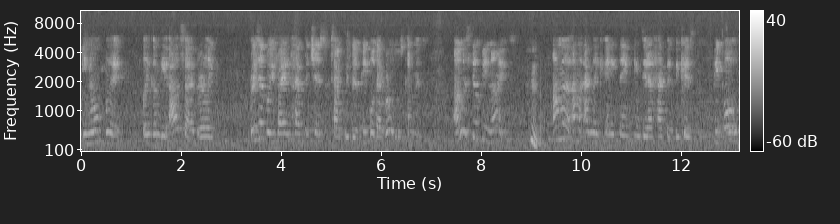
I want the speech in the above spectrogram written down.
you know, but like on the outside, or like, for example, if I have the chance to talk with the people that wrote those comments, I'm gonna still be nice. Hmm. I'm gonna, I'm gonna act like anything didn't happen because people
